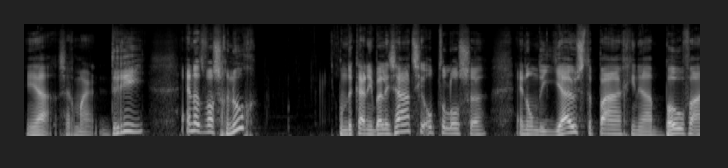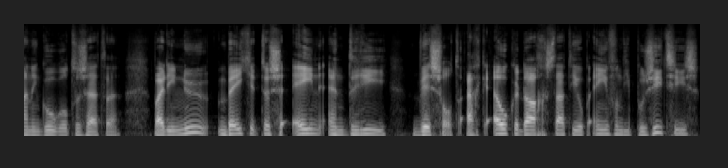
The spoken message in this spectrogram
ja, zeg maar drie. En dat was genoeg om de cannibalisatie op te lossen en om de juiste pagina bovenaan in Google te zetten. Waar die nu een beetje tussen 1 en 3 wisselt. Eigenlijk elke dag staat hij op een van die posities.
